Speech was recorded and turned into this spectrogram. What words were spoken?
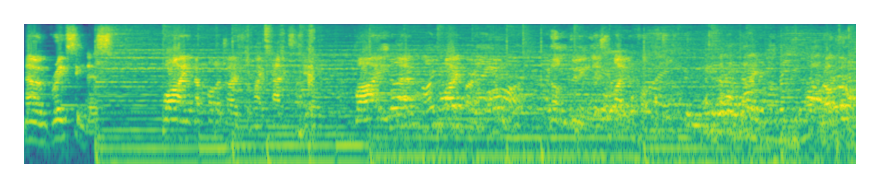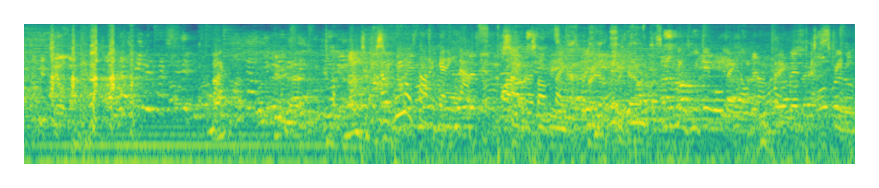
now embracing this. Why apologise for my tax deal? Why, um, why are you not doing this like a Rob, you nailed it. Have we all started getting that on our mobile phones? But it's some of the things we do all day long on our phones, streaming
